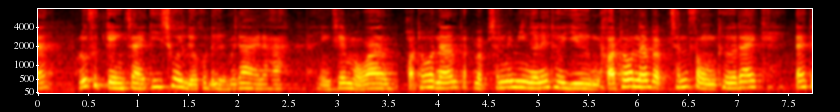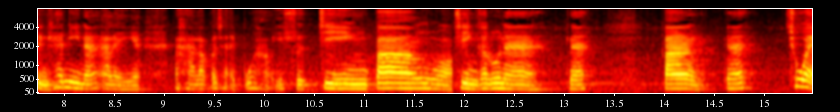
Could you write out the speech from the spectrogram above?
นะ รู้สึกเกรงใจที่ช่วยเหลือคนอื่นไม่ได้นะคะ อย่างเช่นบอกว่าขอโทษนะแบบฉันไม่มีเงินให้เธอยืม ขอโทษนะแบบฉันส่งเธอได้ได้ถึงแค่นี้นะอะไรเงี้ยนะคะ เราก็ใช้ปู้เห่าอีซึจิงปังหวอจิงกรุณานะปังนะช่วย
